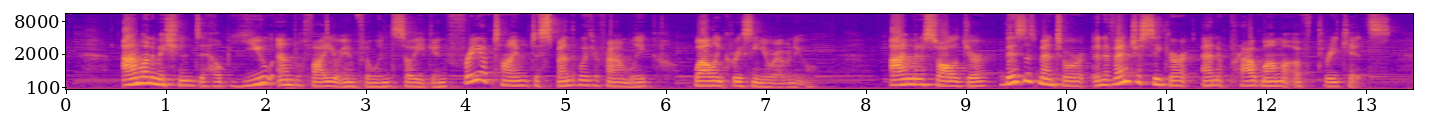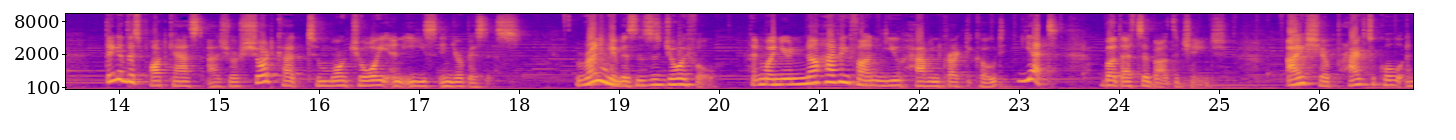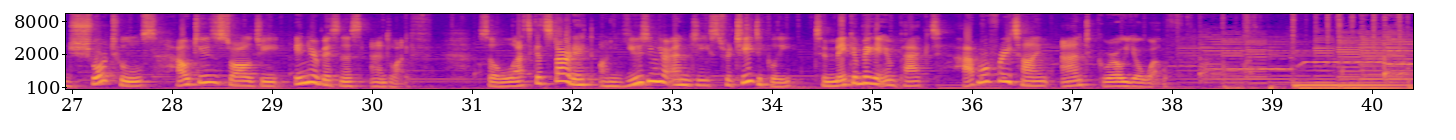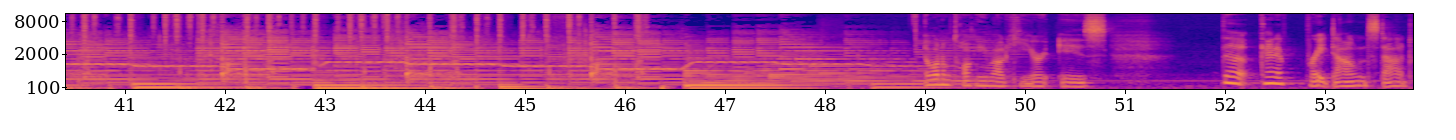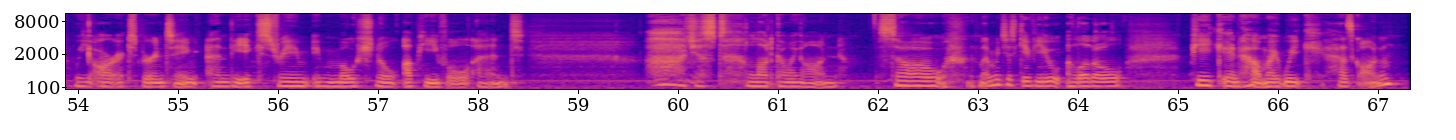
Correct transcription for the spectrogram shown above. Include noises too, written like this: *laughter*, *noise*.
I'm on a mission to help you amplify your influence so you can free up time to spend with your family while increasing your revenue. I'm an astrologer, business mentor, an adventure seeker, and a proud mama of three kids. Think of this podcast as your shortcut to more joy and ease in your business. Running a business is joyful, and when you're not having fun, you haven't cracked the code yet, but that's about to change. I share practical and short tools how to use astrology in your business and life. So let's get started on using your energy strategically to make a bigger impact, have more free time, and grow your wealth. And what I'm talking about here is the kind of breakdowns that we are experiencing and the extreme emotional upheaval and *sighs* just a lot going on. So, *laughs* let me just give you a little peek in how my week has gone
